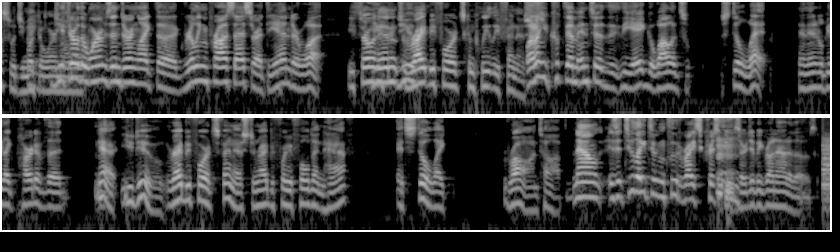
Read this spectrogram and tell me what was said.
else would you make a worm? Do you throw the worms in during like the grilling process, or at the end, or what? You throw it you- in you- right before it's completely finished. Why don't you cook them into the, the egg while it's still wet, and then it'll be like part of the. Yeah, you do. Right before it's finished and right before you fold it in half, it's still like raw on top. Now, is it too late to include Rice Krispies, or did we run out of those? No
